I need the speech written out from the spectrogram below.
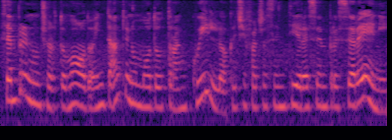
sempre in un certo modo, intanto in un modo tranquillo, che ci faccia sentire sempre sereni,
